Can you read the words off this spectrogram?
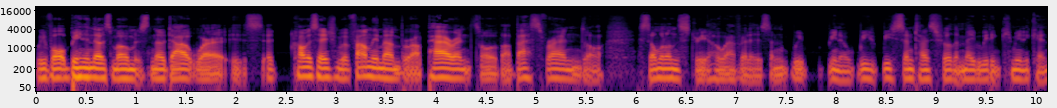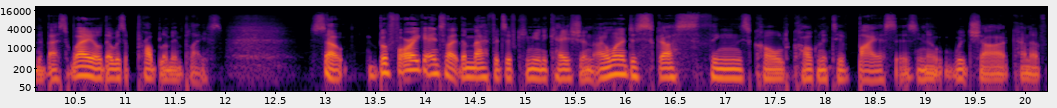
We've all been in those moments, no doubt, where it's a conversation with a family member, our parents, or with our best friend, or someone on the street, whoever it is, and we, you know, we we sometimes feel that maybe we didn't communicate in the best way, or there was a problem in place. So, before I get into like the methods of communication, I want to discuss things called cognitive biases, you know, which are kind of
